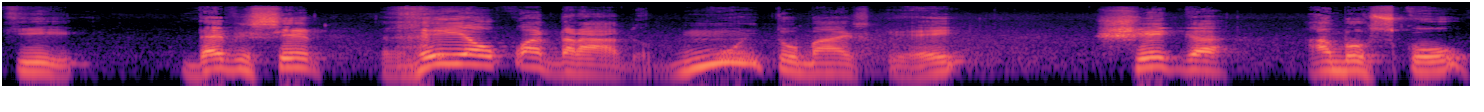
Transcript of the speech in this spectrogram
que deve ser rei ao quadrado, muito mais que rei, chega a Moscou,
